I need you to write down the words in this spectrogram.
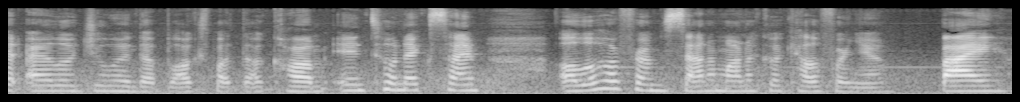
at ilovejewelyn.blogspot.com. Until next time, aloha from Santa Monica, California. Bye!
